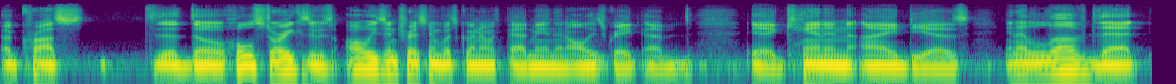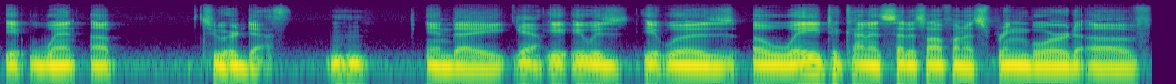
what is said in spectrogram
across the the whole story because it was always interesting what's going on with Padme and then all these great uh, uh, canon ideas, and I loved that it went up to her death Mm-hmm. and I Yeah. it, it was it was a way to kind of set us off on a springboard of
